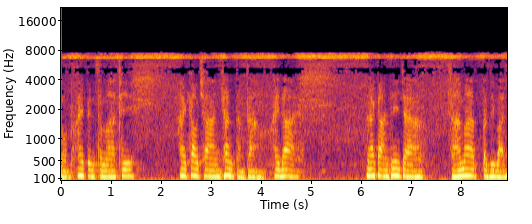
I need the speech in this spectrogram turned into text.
งบให้เป็นสมาธิ ให้เข้าฌานขั้นต่างๆให้ได้ และการที่จะสามารถปฏิบัติ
